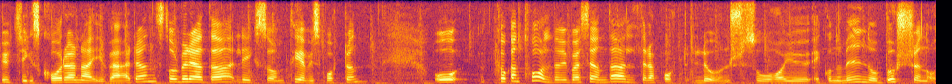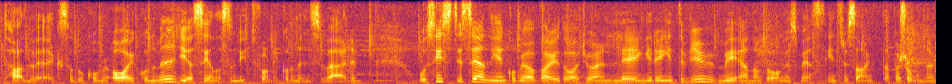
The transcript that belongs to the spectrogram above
Utrikeskorrarna i världen står beredda, liksom TV-sporten. Och klockan 12 när vi börjar sända Rapport lunch så har ju ekonomin och börsen nått halvvägs. Så då kommer A-ekonomi ge senaste nytt från ekonomins värld. Och sist i sändningen kommer jag varje dag att göra en längre intervju med en av dagens mest intressanta personer.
